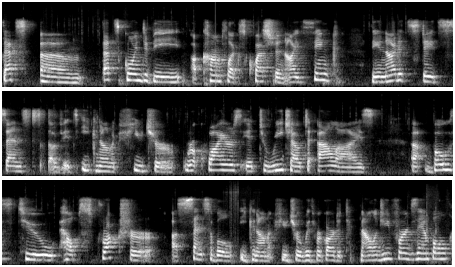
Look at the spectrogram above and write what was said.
That's um, that's going to be a complex question. I think the United States' sense of its economic future requires it to reach out to allies, uh, both to help structure a sensible economic future with regard to technology, for example,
